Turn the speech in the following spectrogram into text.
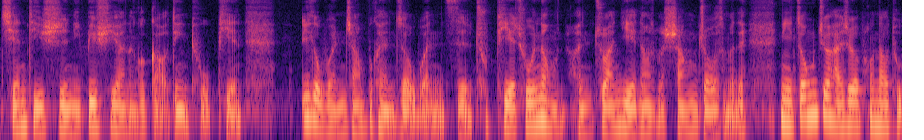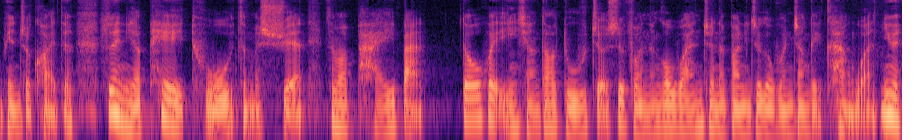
前提是你必须要能够搞定图片。一个文章不可能只有文字，出撇出那种很专业那种什么商周什么的，你终究还是会碰到图片这块的。所以你的配图怎么选，怎么排版，都会影响到读者是否能够完整的把你这个文章给看完，因为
